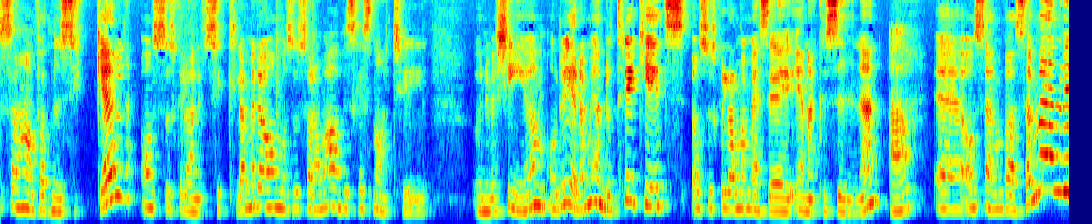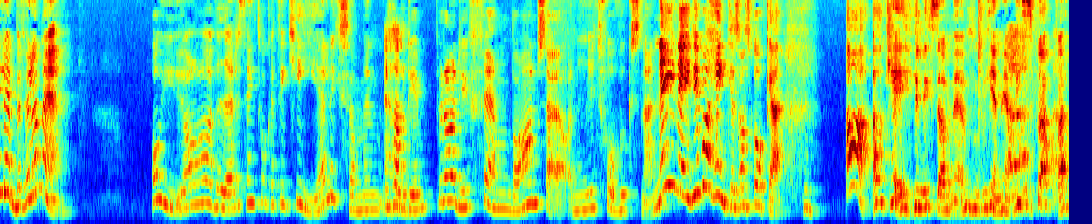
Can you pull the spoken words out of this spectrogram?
så har han fått ny cykel och så skulle han ut cykla med dem och så sa de ah, vi ska snart till Universium och då är de ju ändå tre kids och så skulle de ha med sig ena kusinen. Ja. Eh, och sen bara så men vill Ebbe följa med? Oj, ja, vi hade tänkt åka till Ikea liksom, men går det är bra, det är ju fem barn, så här, ja, ni är ju två vuxna. Nej, nej, det är bara Henke som ska åka. ah, okej, liksom, med Benjamins pappa.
